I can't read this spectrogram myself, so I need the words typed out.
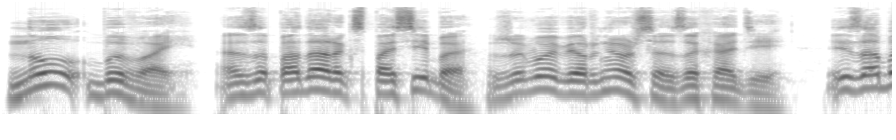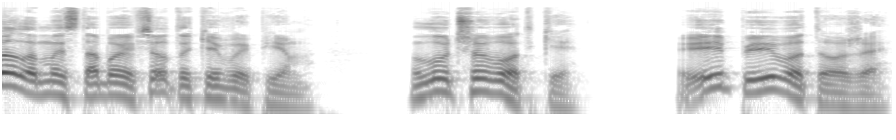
«Ну, бывай. За подарок спасибо. Живой вернешься, заходи. Изабелла мы с тобой все-таки выпьем. Лучше водки. И пиво тоже».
